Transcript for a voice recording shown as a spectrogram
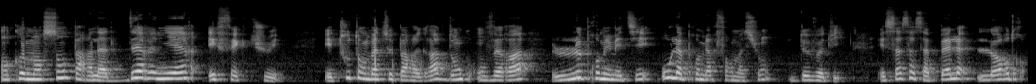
en commençant par la dernière effectuée. Et tout en bas de ce paragraphe, donc, on verra le premier métier ou la première formation de votre vie. Et ça, ça s'appelle l'ordre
